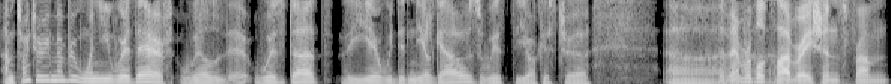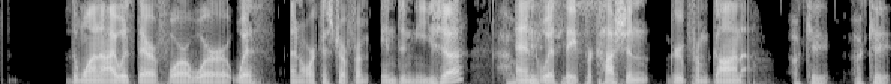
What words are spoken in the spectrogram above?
I'm trying to remember when you were there. Will uh, was that the year we did Neil Gauss with the orchestra? Uh, the memorable collaborations from the one I was there for were with an orchestra from Indonesia okay, and with yes. a percussion group from Ghana. Okay, okay.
